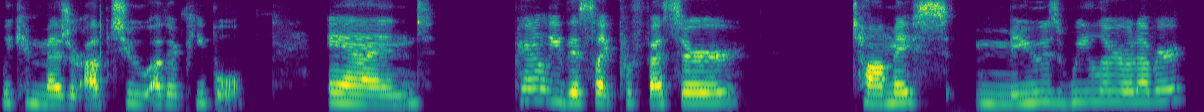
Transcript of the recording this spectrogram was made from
we can measure up to other people. And apparently, this like professor Thomas Mussweiler or whatever,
